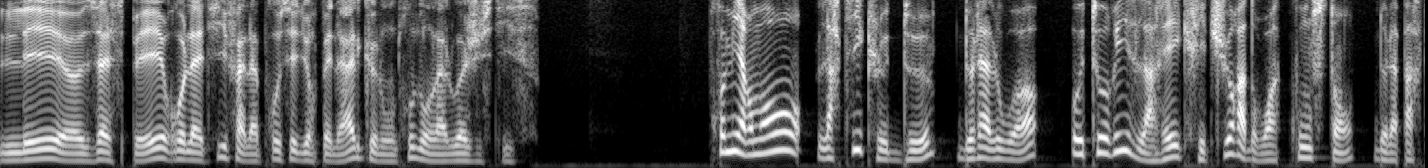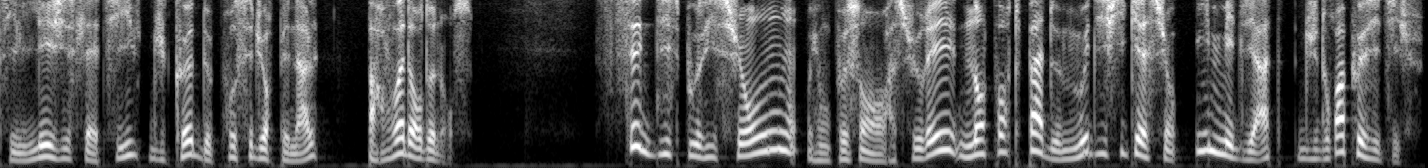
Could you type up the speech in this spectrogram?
les euh, aspects relatifs à la procédure pénale que l'on trouve dans la loi justice Premièrement, l'article 2 de la loi autorise la réécriture à droit constant de la partie législative du Code de procédure pénale par voie d'ordonnance. Cette disposition, et on peut s'en rassurer, n'emporte pas de modification immédiate du droit positif.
